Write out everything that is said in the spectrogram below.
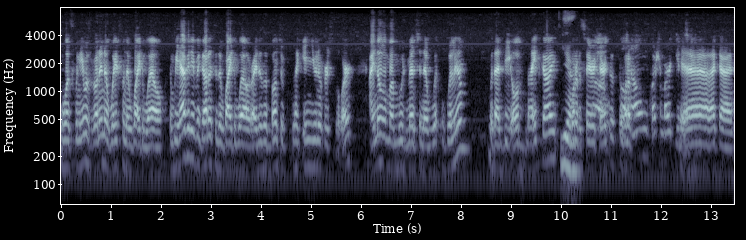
was when he was running away from the white whale. And we haven't even gotten to the white whale, right? There's a bunch of like in-universe lore. I know Mahmood mentioned that Wi- William, would that be old knight guy? Yeah. One of his favorite Oh, characters. One of, Wilhelm, question mark. Yeah, that guy.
